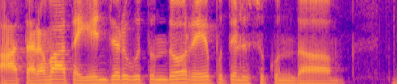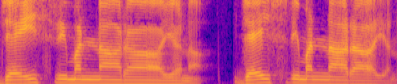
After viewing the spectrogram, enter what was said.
ఆ తర్వాత ఏం జరుగుతుందో రేపు తెలుసుకుందాం. జై శ్రీమన్నారాయణ. జై శ్రీమన్నారాయణ.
